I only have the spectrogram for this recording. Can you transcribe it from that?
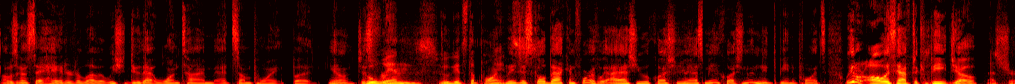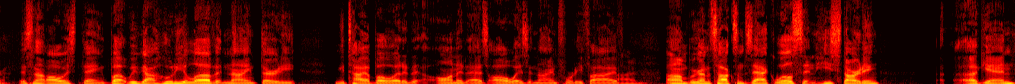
I was gonna say hater to love it. We should do that one time at some point, but you know, just Who for- wins? Who gets the points? We just go back and forth. I ask you a question, you ask me a question. There doesn't need to be any points. We don't always have to compete, Joe. That's true. It's not always a thing. But we've got who do you love at nine thirty. We can tie a bow at it, on it as always at nine forty five. Um, we're going to talk some Zach Wilson. He's starting again,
